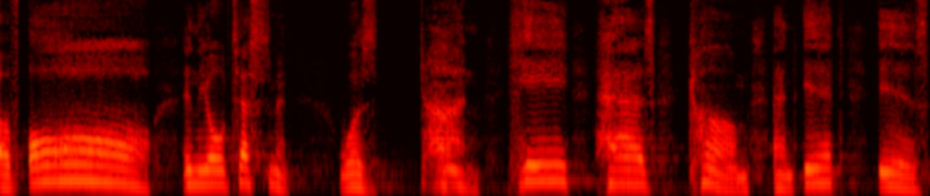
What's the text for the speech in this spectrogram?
of all in the Old Testament was done. He has come, and it is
